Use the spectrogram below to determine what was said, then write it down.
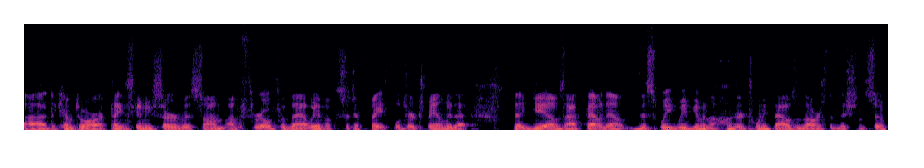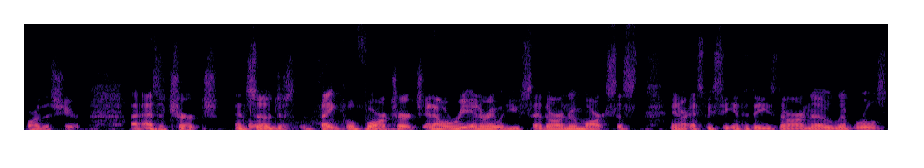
uh, to come to our Thanksgiving service. So I'm, I'm thrilled for that. We have a, such a faithful church family that that gives. I found out this week we've given $120,000 to missions so far this year uh, as a church. And so just thankful for our church. And I will reiterate what you said. There are no Marxists in our SBC entities. There are no liberals.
